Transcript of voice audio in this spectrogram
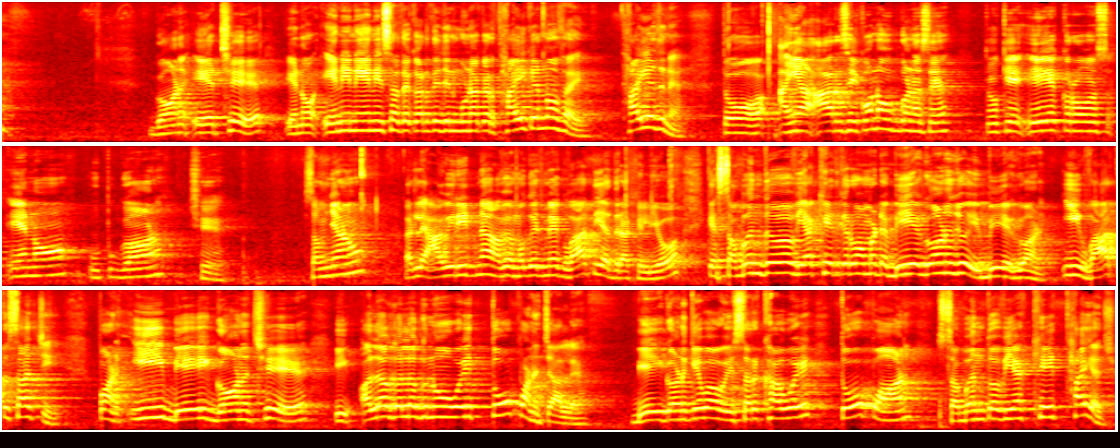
ગણ એ છે, એનો એની ને એની સાથે કાર્તેજન ગુણાકાર થાય કે ન થાય? થાય જ ને. તો અહીંયા આર છે, કોનો ઉપગણ હશે? તો કે એ ક્રોસ એનો ઉપગણ છે. સમજાણું? એટલે આવી રીતના હવે મગજમાં એક વાત યાદ રાખી લ્યો કે સંબંધ વ્યાખ્યાયિત કરવા માટે બે ગણ જોઈ, બે ગણ. એ વાત સાચી, પણ એ બે ગણ છે એ અલગ અલગ ન હોય તો પણ ચાલે. બે ગણ કેવા હોય? સરખા હોય તો પણ સંબંધ તો વ્યાખ્યાયિત થાય જ.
